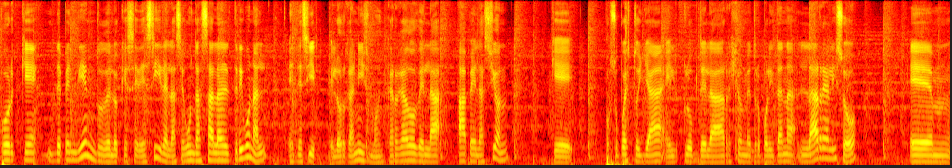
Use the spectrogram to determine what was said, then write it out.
Porque dependiendo de lo que se decida en la segunda sala del tribunal, es decir, el organismo encargado de la apelación, que por supuesto ya el club de la región metropolitana la realizó, em,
